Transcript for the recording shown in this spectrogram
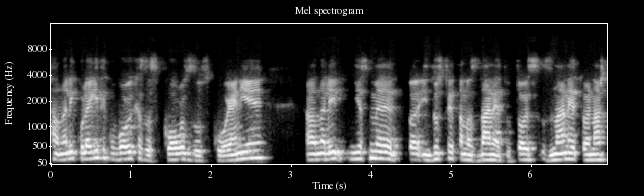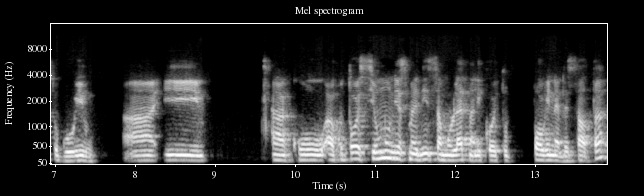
А, нали, колегите говориха за скорост, за ускорение а, нали, ние сме индустрията на знанието, т.е. знанието е нашето гориво. А, и ако, ако то е силно, ние сме един самолет, нали, който пори небесата.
